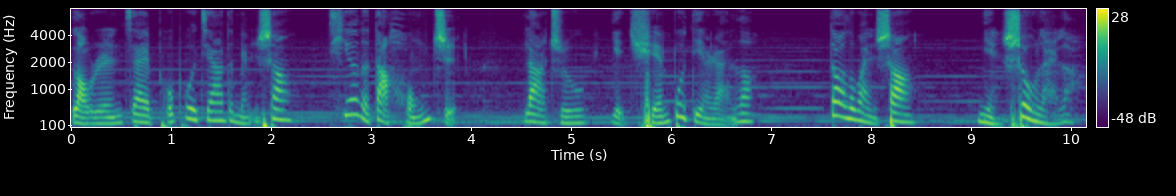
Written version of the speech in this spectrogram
老人在婆婆家的门上贴了大红纸，蜡烛也全部点燃了。到了晚上，年兽来了。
